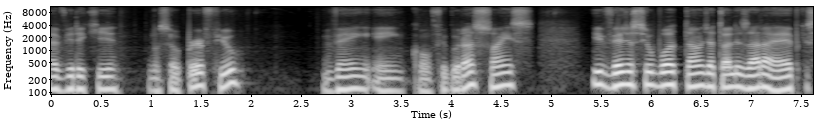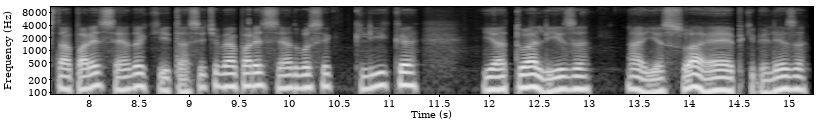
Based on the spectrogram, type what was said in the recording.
é vir aqui no seu perfil, vem em configurações e veja se o botão de atualizar a Epic está aparecendo aqui, tá? Se estiver aparecendo, você clica e atualiza aí a sua Epic, beleza?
